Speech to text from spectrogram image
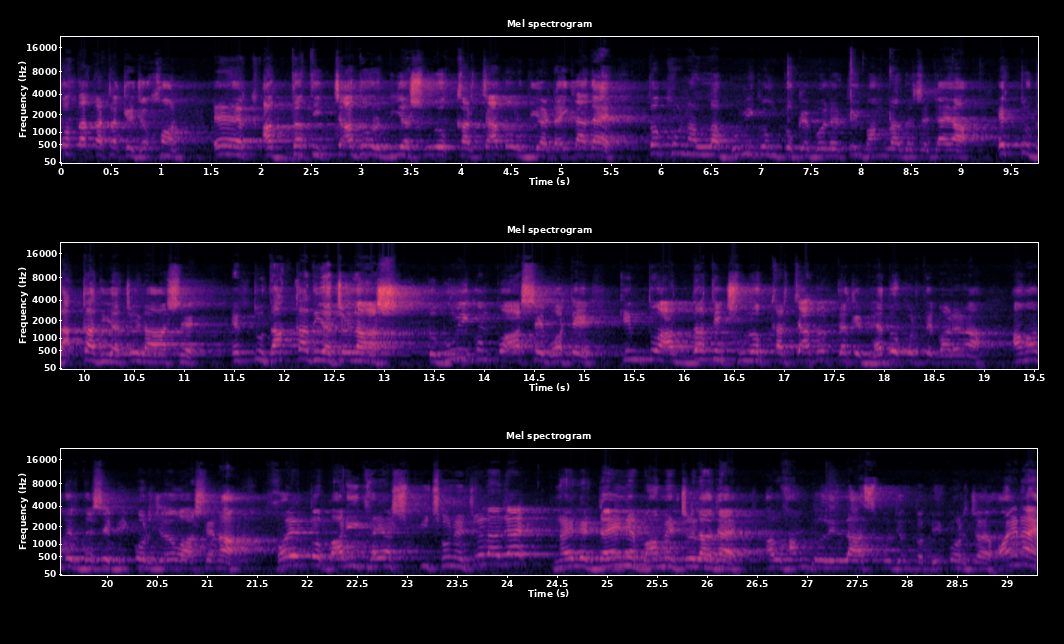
পতাকাটাকে যখন এক আধ্যাত্মিক চাদর দিয়া সুরক্ষার চাদর দিয়া ডাইকা দেয়, তখন আল্লাহ ভূমিকম্পকে বলে, তুই বাংলাদেশে যায়া একটু ধাক্কা দিয়া চলে আসে, একটু ধাক্কা দিয়া চলে আস। তো ভূমিকম্প আসে, বটে, কিন্তু আধ্যাত্মিক সুরক্ষার চাদরটাকে ভেদ করতে পারে না। আমাদের দেশে বিপর্যয়ও আসে না। হয়তো বাড়ি খায়া পিছনে চলে যায়, নাইলে ডাইনে বামে চলে যায়। আলহামদুলিল্লাহ, আজ পর্যন্ত বিপর্যয় হয় নাই।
